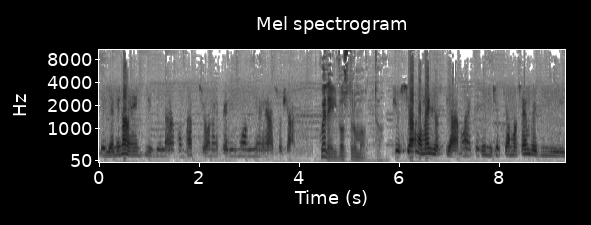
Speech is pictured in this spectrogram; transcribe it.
degli allenamenti e della formazione per i nuovi eh, associati. Qual è il vostro motto? Più siamo meglio stiamo, ecco, quindi cerchiamo sempre di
